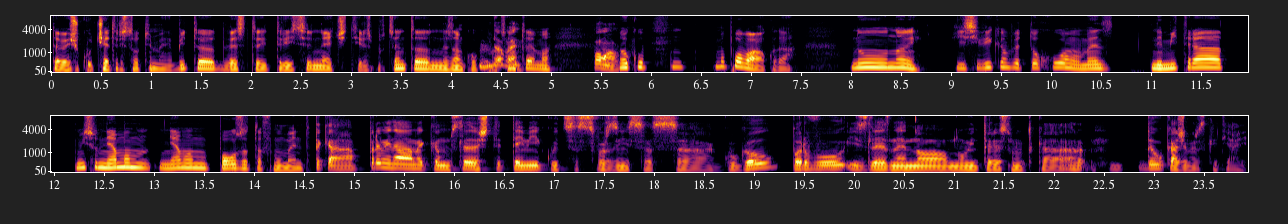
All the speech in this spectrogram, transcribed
Те беше около 400 мегабита, 230, не 40%, не знам колко процента е, ма... По-малко. Около, ма по-малко, да. Но, нали, и си викам, бе, то хубав момент, не ми трябва мисля, нямам, нямам ползата в момента. Така, преминаваме към следващите теми, които са свързани с а, Google. Първо излезна едно много интересно така, да го кажем разкритие,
